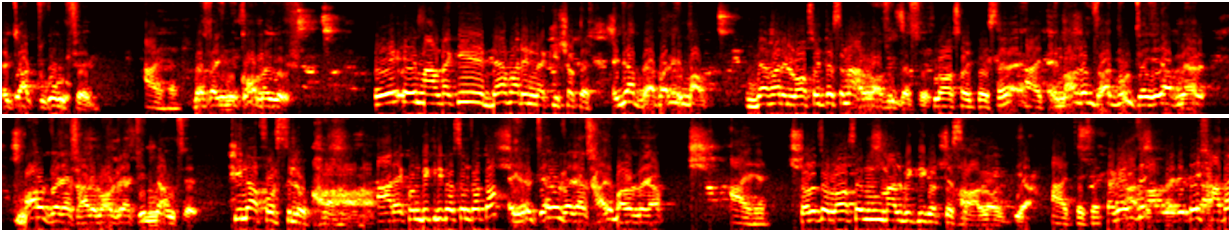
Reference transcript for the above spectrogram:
একটু কমছে। হায় হায়। বেচা কম হয়ে গেছে। এই এই মালটা কি ব্যাপারীর না কৃষকের? এটা ব্যাপারীর মাল। ব্যাপারী লস হইতেছে না? লস হইতেছে। লস হইতেছে? আচ্ছা এই মালটা জয়পুর থেকে আপনার বারো টাকা সাড়ে বারো টাকা কিনে আনছে। কিনা পড়ছিল হ্যাঁ, হ্যাঁ, হ্যাঁ। আর এখন বিক্রি করছেন কত? তেরো টাকা সাড়ে বারো টাকা। হ্যাঁ হ্যাঁ। তাহলে তো লসে মাল বিক্রি করতেছে। দিয়া। আচ্ছা আচ্ছা। কাকা এই সাদা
